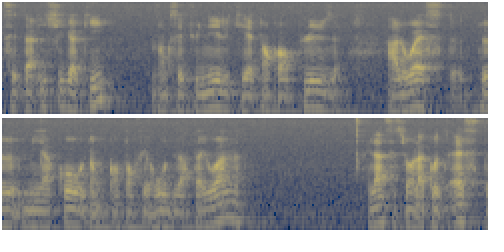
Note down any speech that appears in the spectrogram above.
c'est à Ishigaki, donc c'est une île qui est encore plus à l'ouest de Miyako, donc quand on fait route vers Taïwan. Là, c'est sur la côte est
